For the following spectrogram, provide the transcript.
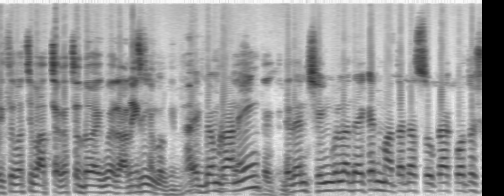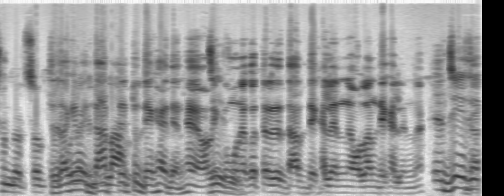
দেখতে পাচ্ছি বাচ্চা কাচ্চা দাও একবার রানিং ছাগল কিন্তু হ্যাঁ? একদম রানিং দেখেন। এদেন দেখেন মাথাটা চোকা কত সুন্দর চোখ তো ভাই দাঁতটা একটু দেখাই দেন হ্যাঁ? অনেকে মনে করতে যে দাঁত দেখালেন না ওলান দেখালেন না। জি জি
